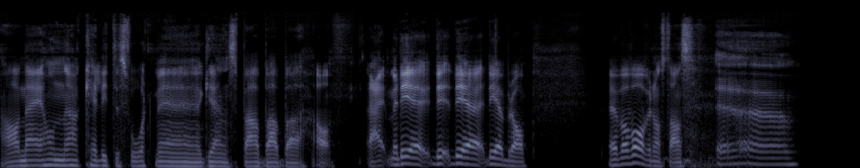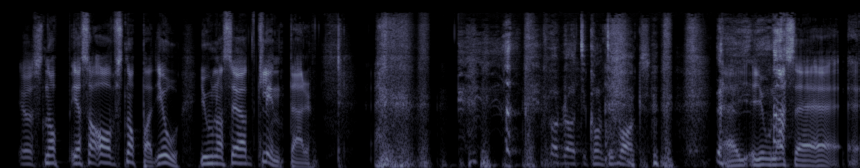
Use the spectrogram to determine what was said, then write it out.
ja. nej, hon har lite svårt med gränsbabba. Ja, nej, men det, det, det, det är bra. Eh, var var vi någonstans? Eh, Jo, snopp, jag sa avsnoppad. Jo, Jonas Ödklint där. vad bra att du kom tillbaks. Eh, Jonas eh, eh,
